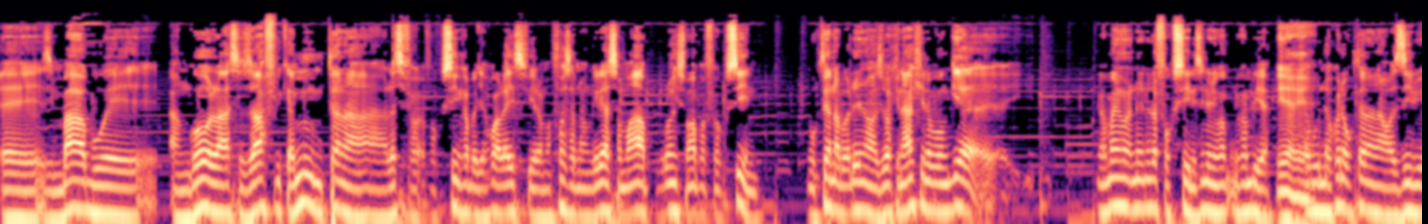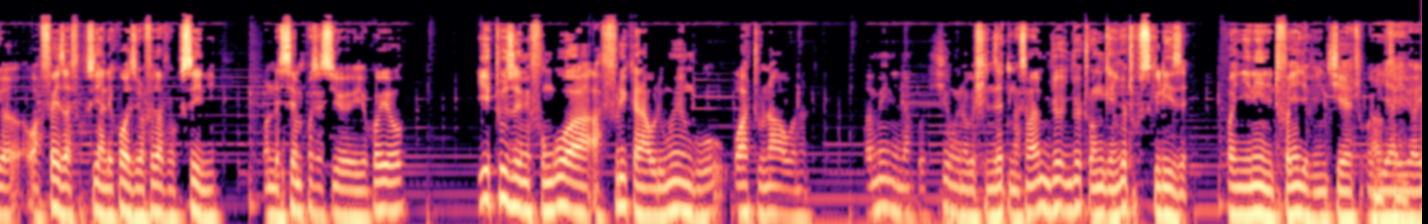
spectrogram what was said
eh, zimbabwe angola south africa. Mi mkutana na rais Afrika kusini kabla jakuwa rais Ramaphosa anaongelea samap samap afrika kusini. Mkutana baadaye na waziri wake na navyoongea eh, Afrika kusini nikwambia? Yeah, yeah. nakwenda kukutana na waziri wa fedha Afrika kusini alikuwa waziri wa fedha Afrika kusini on the same process hiyo hiyo. Kwahiyo hii tuzo imefungua afrika na ulimwengu watu nao wanathamini na kuheshimu innovation zetu. Nasema njo tuongee njo tukusikilize tufanye nini tufanyeje kwenye nchi yetu kwa ajili ya Okay.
